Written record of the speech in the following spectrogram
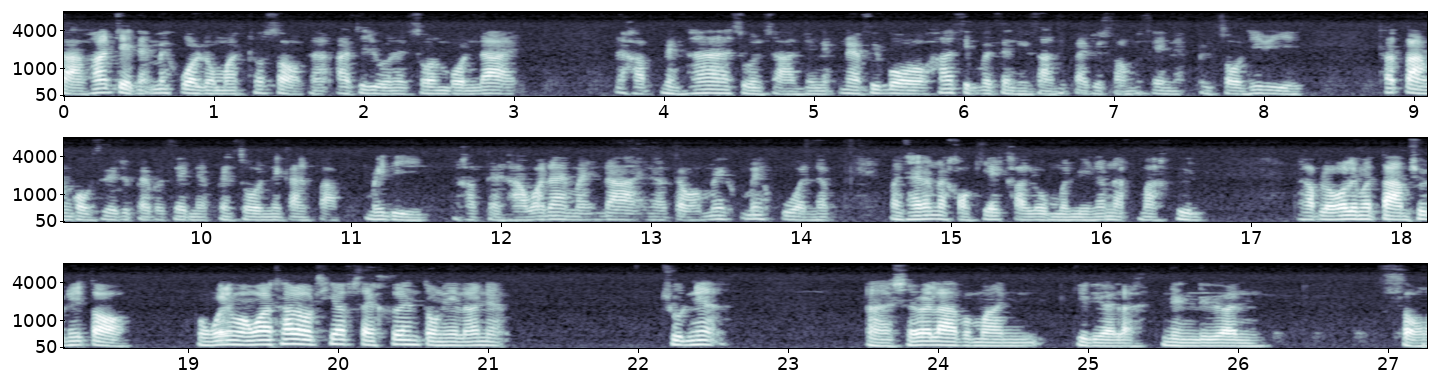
สามห้าเจ็ดเนี่ยไม่ควรลงมาทดสอบนะ อาจจะอยู่ในโซนบนได้นะครับหนึ่งห้าศูนย์สามถึงแนวฟิโบห้าสิบเปอร์เซ็นถึงสามสิบแปดจุดสองเปอร์เซ็นเนี่ยเป็นโซนที่ดี ถ้าต่ำกว่า11.8%เนี่ยเป็นโซนในการปรับไม่ดีนะครับแต่ถามว่าได้ไหมได้นะแต่ว่าไม่ไม่ควรนะมันใช้น้ำหนักของเคสขาลงมันมีน้ำหนักมากขึ้นนะครับเราก็เลยมาตามชุดนี้ต่อ ผมก็เลยมองว่าถ้าเราเทียบไซเคิลตรงนี้แล้วเนี่ยชุดเนี้ยอ่าใช้เวลาประมาณกี่เดือนละหนึ่งเดือนสอง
